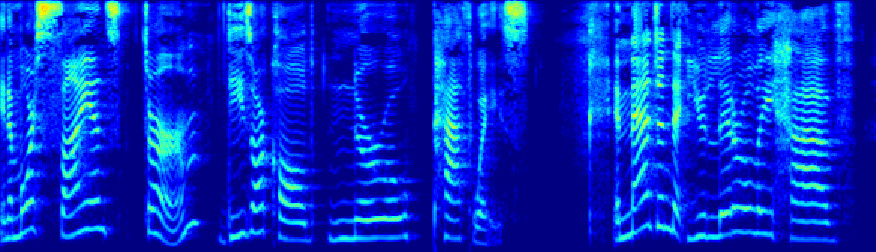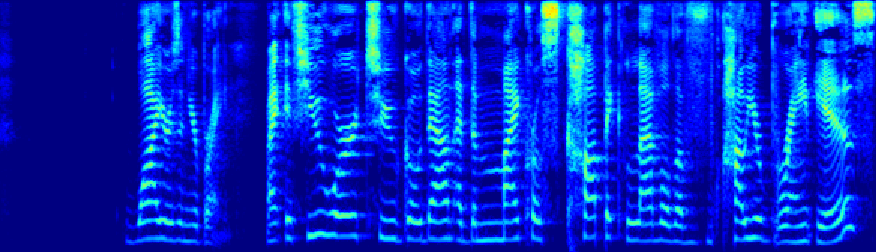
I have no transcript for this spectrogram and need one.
in a more science term, these are called neural pathways. Imagine that you literally have wires in your brain, right? If you were to go down at the microscopic level of how your brain is,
